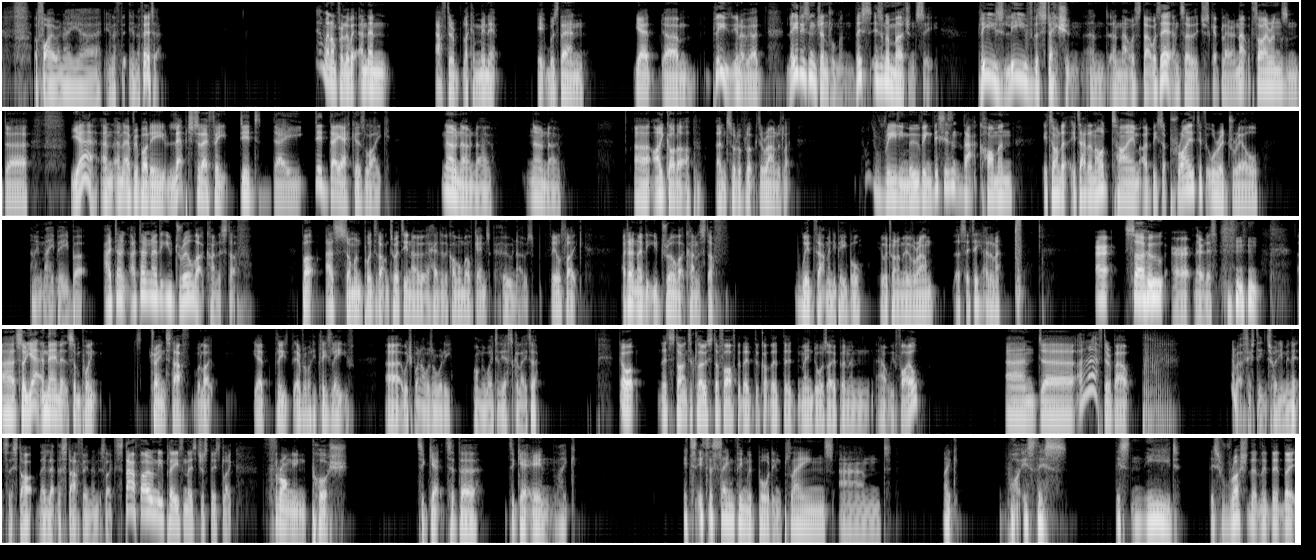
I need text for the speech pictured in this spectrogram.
a fire in a uh, in a th- in a theater. It went on for a little bit, and then after like a minute, it was then, yeah, um, please, you know, uh, ladies and gentlemen, this is an emergency. Please leave the station, and and that was that was it. And so it just kept blaring that with sirens, and uh, yeah, and and everybody leapt to their feet. Did they did they Eckers like? No, no, no, no, no. Uh, I got up and sort of looked around. Was like, no one's really moving. This isn't that common. It's on. A, it's at an odd time. I'd be surprised if it were a drill. I mean, maybe, but I don't. I don't know that you drill that kind of stuff. But as someone pointed out on Twitter, you know, ahead of the Commonwealth Games, who knows? Feels like I don't know that you drill that kind of stuff with that many people who are trying to move around a city. I don't know. Uh, so uh, there it is. uh, so yeah, and then at some point, train staff were like, "Yeah, please, everybody, please leave." Uh, at which point, I was already on my way to the escalator. Go up. They're starting to close stuff off, but they've got the, the main doors open, and out we file. And uh, I don't know after about in about 15 20 minutes they start they let the staff in and it's like staff only please. And there's just this like thronging push to get to the to get in. Like it's it's the same thing with boarding planes and like what is this this need this rush, the,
